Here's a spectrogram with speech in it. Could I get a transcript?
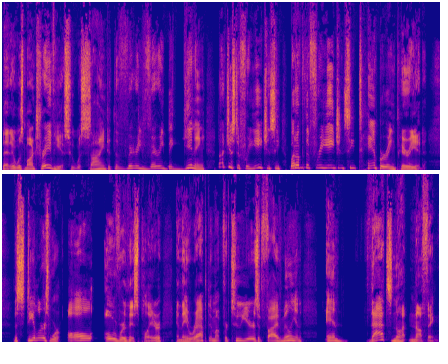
that it was Montravius who was signed at the very, very beginning, not just of free agency, but of the free agency tampering period. The Steelers were all over this player and they wrapped him up for two years at five million. And that's not nothing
